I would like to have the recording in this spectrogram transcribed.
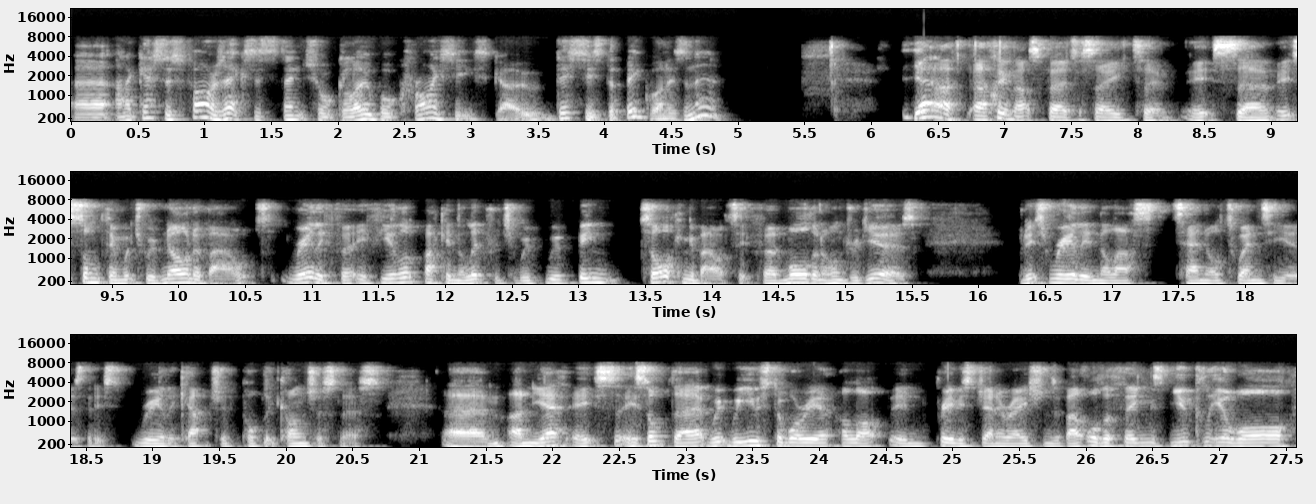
uh, and I guess as far as existential global crises go, this is the big one, isn't it? Yeah, I think that's fair to say, Tim. It's uh, it's something which we've known about really for. If you look back in the literature, we've we've been talking about it for more than hundred years, but it's really in the last ten or twenty years that it's really captured public consciousness. Um, and yeah, it's it's up there. We, we used to worry a lot in previous generations about other things, nuclear war,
